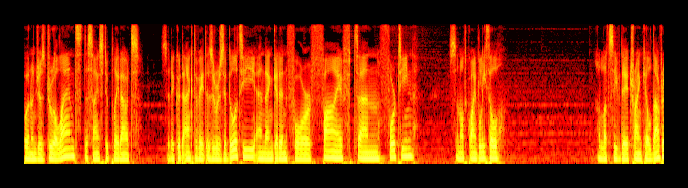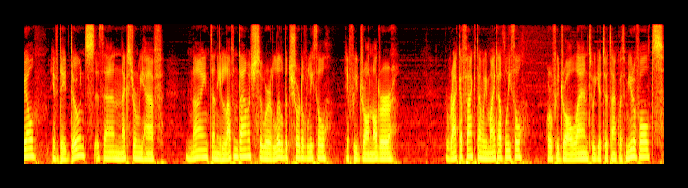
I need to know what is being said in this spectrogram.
Opponent just drew a land, decides to play it out. So they could activate Ezuri's ability and then get in for 5, 10, 14. So not quite lethal. And let's see if they try and kill Davriel. If they don't, then next turn we have 9, 10, 11 damage, so we're a little bit short of lethal. If we draw another rack effect, then we might have lethal. Or if we draw a land, we get to attack with Mutavaults.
